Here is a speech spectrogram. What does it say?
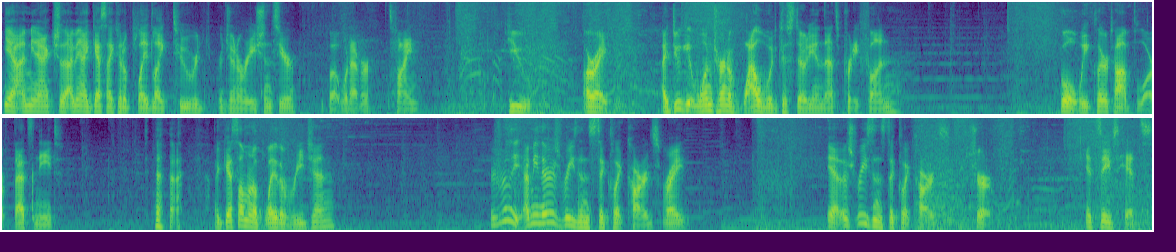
Yeah, I mean, actually, I mean, I guess I could have played like two re regenerations here, but whatever. It's fine. Phew. Alright. I do get one turn of Wildwood Custodian. That's pretty fun. Cool, we clear top floor. That's neat. I guess I'm going to play the regen. There's really, I mean, there's reasons to click cards, right? Yeah, there's reasons to click cards. Sure. It saves hits.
